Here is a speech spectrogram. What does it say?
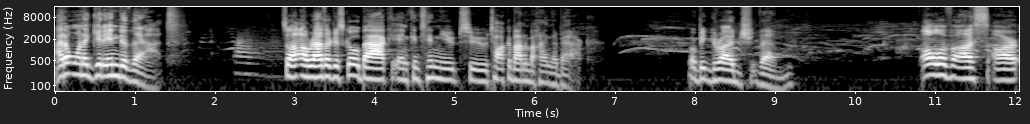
I don't want to get into that. So I'll rather just go back and continue to talk about them behind their back, or begrudge them. All of us are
